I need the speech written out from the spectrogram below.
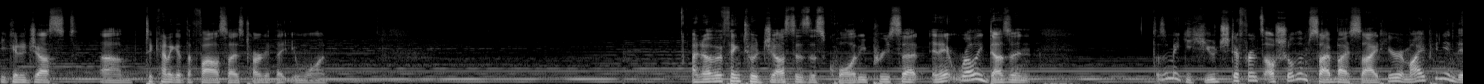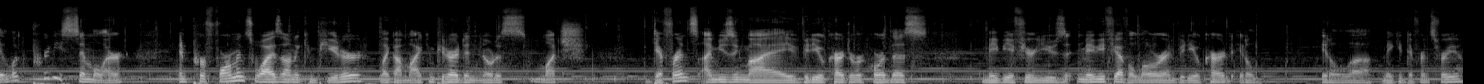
you can adjust um, to kind of get the file size target that you want. Another thing to adjust is this quality preset, and it really doesn't doesn't make a huge difference. I'll show them side by side here. In my opinion, they look pretty similar. And performance wise on a computer, like on my computer, I didn't notice much difference. I'm using my video card to record this. Maybe if you're using, maybe if you have a lower end video card, it'll, it'll uh, make a difference for you.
